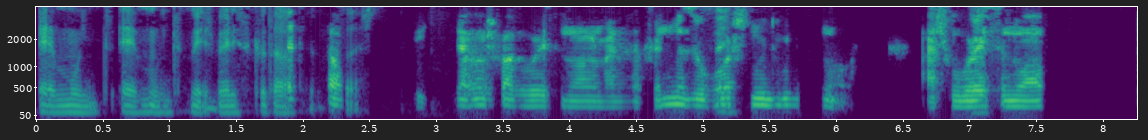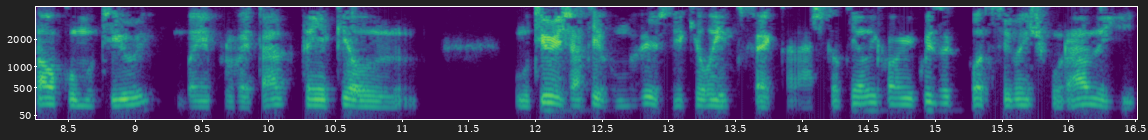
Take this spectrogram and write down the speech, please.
é, muito, é muito mesmo, era isso que eu estava a pensar. Já vamos falar do Grayson Waller mais à frente, mas eu Sim. gosto muito do Grayson Waller. Acho que o Grayson Waller, tal como o Theory, bem aproveitado, tem aquele o Theory já teve uma vez, tem aquele hit factor. Acho que ele tem ali qualquer coisa que pode ser bem explorada e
